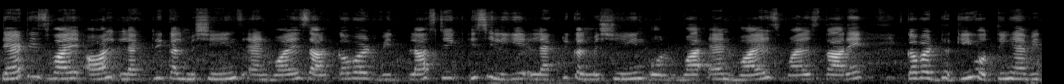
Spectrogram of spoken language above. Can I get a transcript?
That is why all electrical machines and wires are covered with plastic इसीलिए इलेक्ट्रिकल मशीन और एंड वायर्स वायर्स तारें कवर ढकी होती हैं विद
